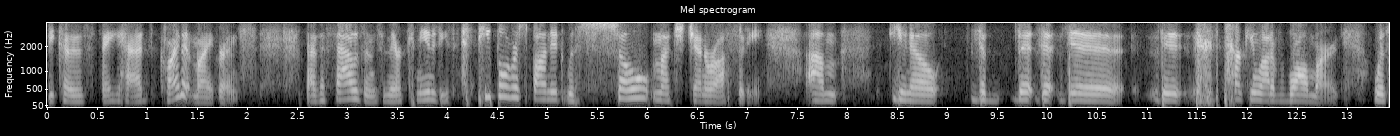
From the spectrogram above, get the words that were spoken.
because they had climate migrants by the thousands in their communities. And people responded with so much generosity. Um, you know, the the the the, parking lot of Walmart was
